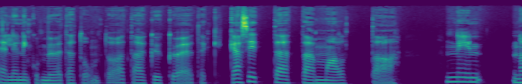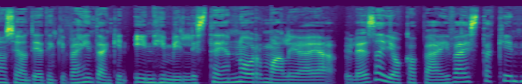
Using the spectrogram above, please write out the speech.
eli niin kuin myötätuntoa tai kykyä jotenkin käsittää tai malttaa, niin no se on tietenkin vähintäänkin inhimillistä ja normaalia ja yleensä joka päiväistäkin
